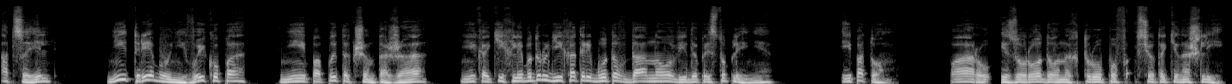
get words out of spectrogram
А цель? Ни требований выкупа, ни попыток шантажа, ни каких-либо других атрибутов данного вида преступления. И потом, пару изуродованных трупов все-таки нашли.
